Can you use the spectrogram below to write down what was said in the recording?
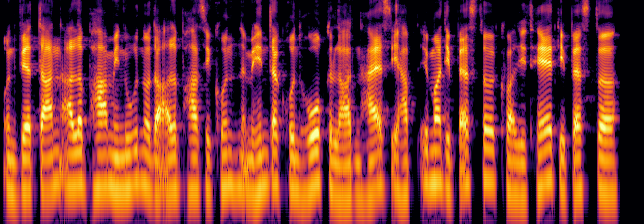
und wird dann alle paar Minuten oder alle paar Sekunden im Hintergrund hochgeladen. Heißt, ihr habt immer die beste Qualität, die beste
